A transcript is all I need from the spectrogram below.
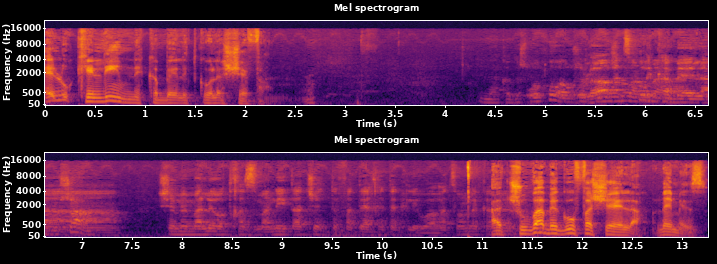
אילו כלים נקבל את כל השפע? הוא, הוא לא הרצון לקבל ה- שממלא אותך זמנית עד שתפתח את הכלי, הוא הרצון לקבל. התשובה בגוף השאלה, רמז.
